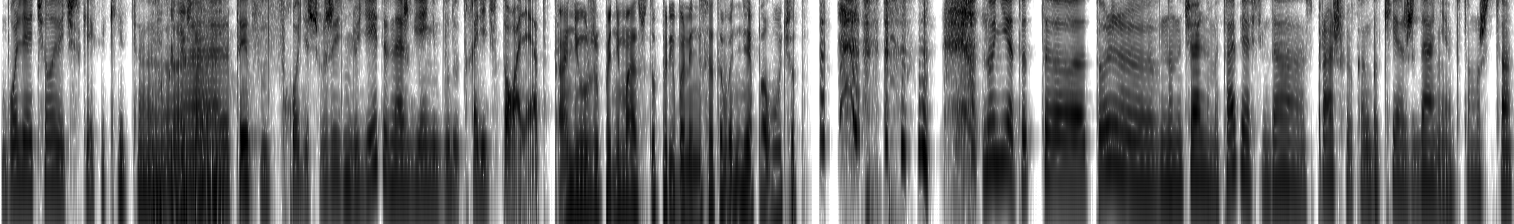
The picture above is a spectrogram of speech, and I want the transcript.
более человеческие какие-то. Ну, конечно. Э, Ты входишь в жизнь людей, ты знаешь, где они будут ходить в туалет. Они уже понимают, что прибыли они с этого не получат. Ну нет, тут э, тоже на начальном этапе я всегда спрашиваю, как бы, какие ожидания, потому что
